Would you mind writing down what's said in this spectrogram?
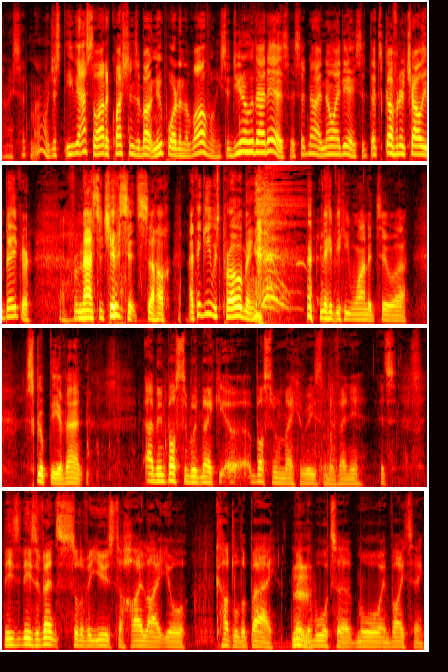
And I said, "No, just he asked a lot of questions about Newport and the Volvo." He said, "Do you know who that is?" I said, "No, I had no idea." He said, "That's Governor Charlie Baker from Massachusetts." So I think he was probing. Maybe he wanted to uh, scoop the event. I mean, Boston would make uh, Boston would make a reasonable venue. It's these these events sort of are used to highlight your cuddle the bay, make the water more inviting,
